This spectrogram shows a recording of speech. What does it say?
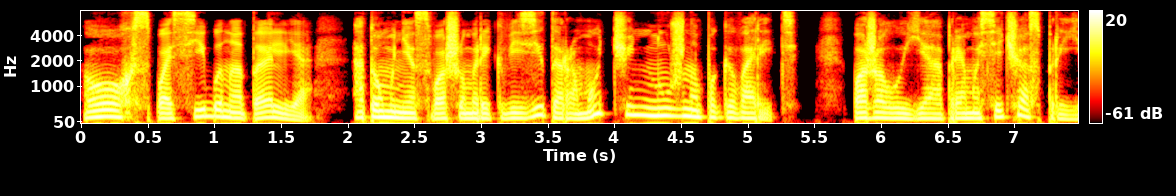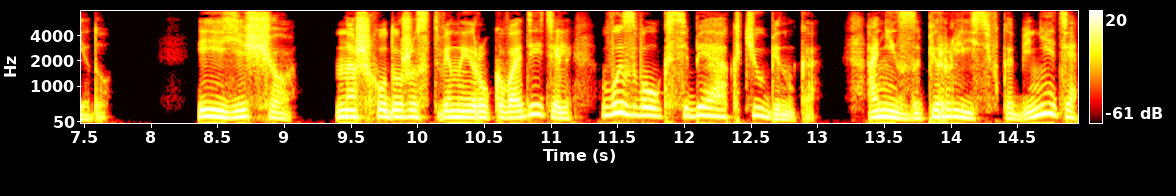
«Ох, спасибо, Наталья, а то мне с вашим реквизитором очень нужно поговорить. Пожалуй, я прямо сейчас приеду. И еще, наш художественный руководитель вызвал к себе Актюбенко. Они заперлись в кабинете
